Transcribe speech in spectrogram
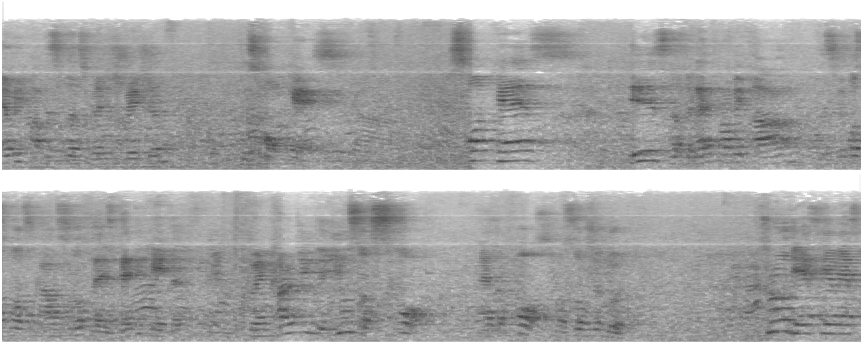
every participant's registration to Sport Cares. Sport Cares is the philanthropic arm of the Singapore Sports Council that is dedicated to encouraging the use of sport as a force for social good. Through the SCMS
